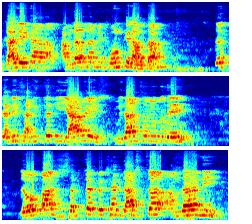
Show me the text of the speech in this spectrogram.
काल एका आमदारांना आम्ही फोन केला होता. तर त्यांनी सांगितलं की यावेळेस विधानसभेमध्ये जवळपास सत्तरपेक्षा जास्त आमदारांनी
